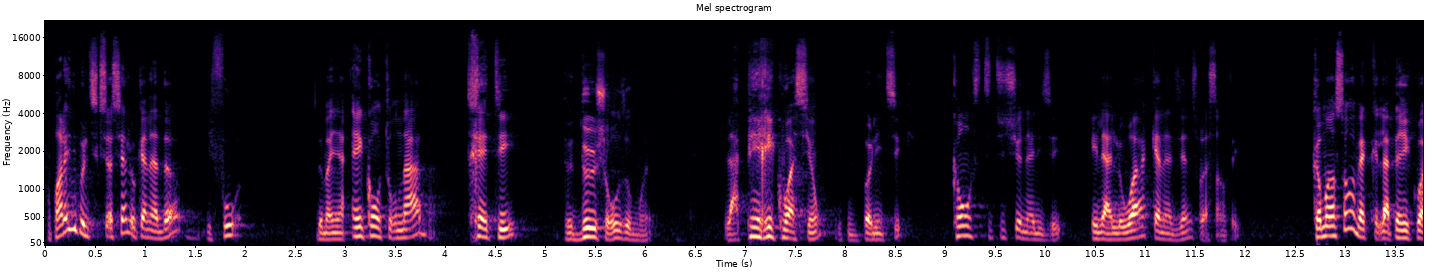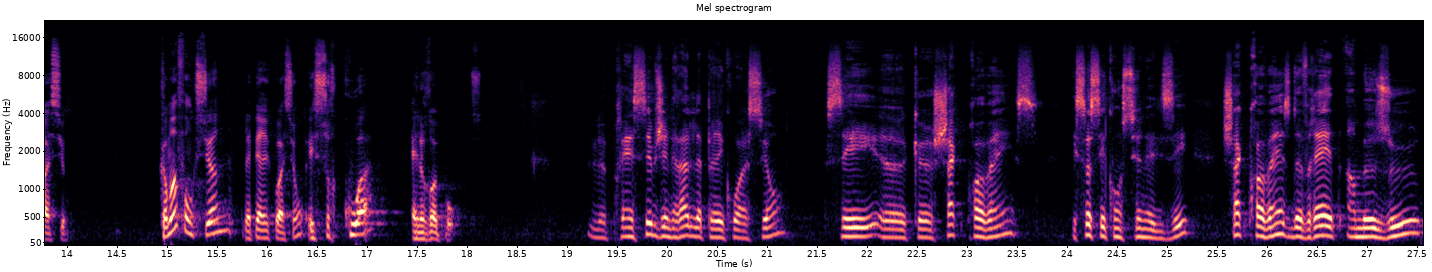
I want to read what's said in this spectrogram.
Pour parler des politiques sociales au Canada, il faut, de manière incontournable, traiter de deux choses au moins. La péréquation, une politique constitutionnalisée, et la loi canadienne sur la santé. Commençons avec la péréquation. Comment fonctionne la péréquation et sur quoi elle repose? Le principe général de la péréquation, c'est euh, que chaque province, et ça c'est constitutionnalisé, chaque province devrait être en mesure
